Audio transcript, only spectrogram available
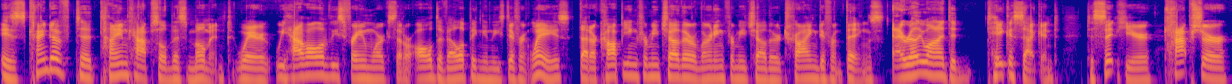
is kind of to time capsule this moment where we have all of these frameworks that are all developing in these different ways that are copying from each other, learning from each other, trying different things. And I really wanted to take a second to sit here, capture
